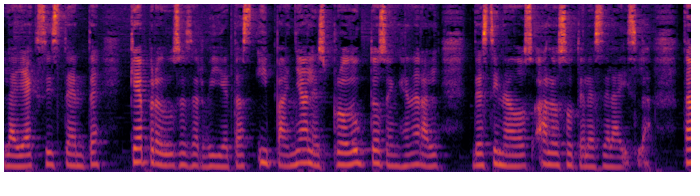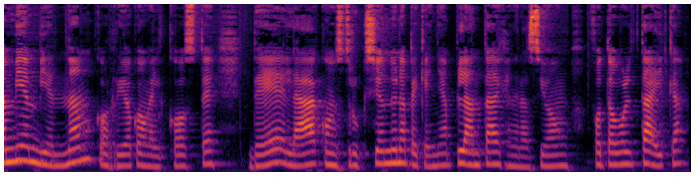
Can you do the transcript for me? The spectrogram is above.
la ya existente que produce servilletas y pañales, productos en general destinados a los hoteles de la isla. También Vietnam corrió con el coste de la construcción de una pequeña planta de generación fotovoltaica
